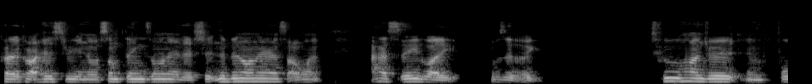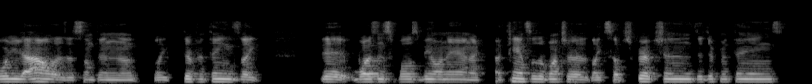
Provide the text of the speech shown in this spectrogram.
credit card history and there was some things on there that shouldn't have been on there. So I went I had saved like was it like two hundred and forty dollars or something, uh, like different things like that wasn't supposed to be on there. And I, I canceled a bunch of like subscriptions to different things.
